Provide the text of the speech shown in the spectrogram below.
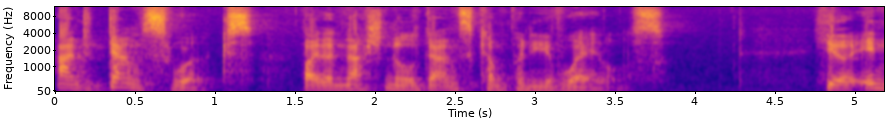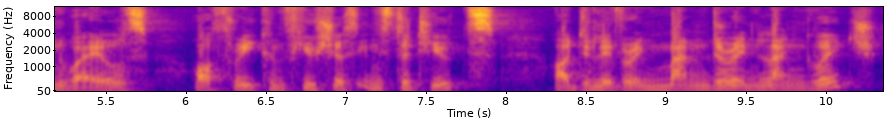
and dance works by the National Dance Company of Wales. Here in Wales, our three Confucius Institutes are delivering Mandarin language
